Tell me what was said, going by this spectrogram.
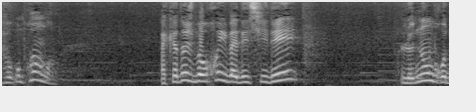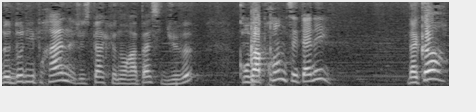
faut comprendre. Akadosh Baruch il va décider le nombre de doliprane, j'espère qu'il n'y en aura pas si Dieu veut, qu'on va prendre cette année. D'accord?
